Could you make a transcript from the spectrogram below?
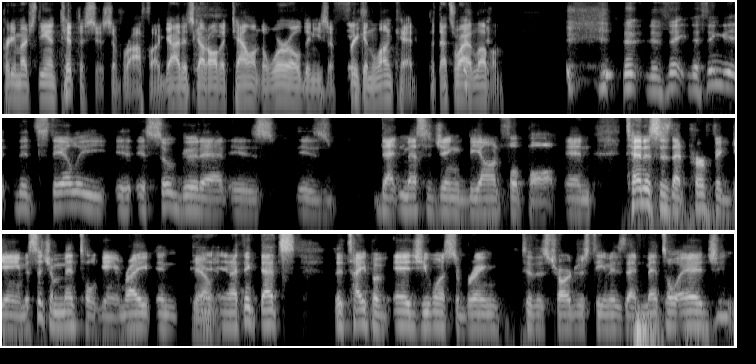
pretty much the antithesis of Rafa, a guy that's got all the talent in the world, and he's a freaking lunkhead. But that's why I love him. the the thing the thing that, that Staley is, is so good at is is that messaging beyond football. And tennis is that perfect game. It's such a mental game, right? And yeah. and, and I think that's the type of edge he wants to bring to this Chargers team is that mental edge. And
